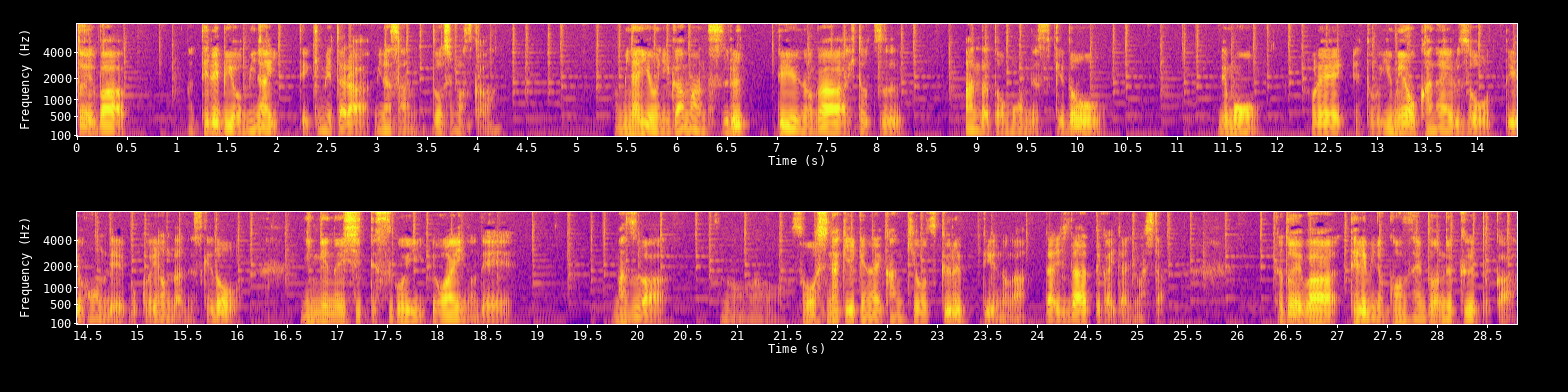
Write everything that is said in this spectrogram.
例えば、テレビを見ないって決めたら皆さんどうしますか？見ないように我慢するっていうのが一つ案だと思うんですけど、でも、これ、えっと、夢を叶える像っていう本で僕は読んだんですけど、人間の意志ってすごい弱いので、まずは、その、そうしなきゃいけない環境を作るっていうのが大事だって書いてありました。例えば、テレビのコンセントを抜くとか、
